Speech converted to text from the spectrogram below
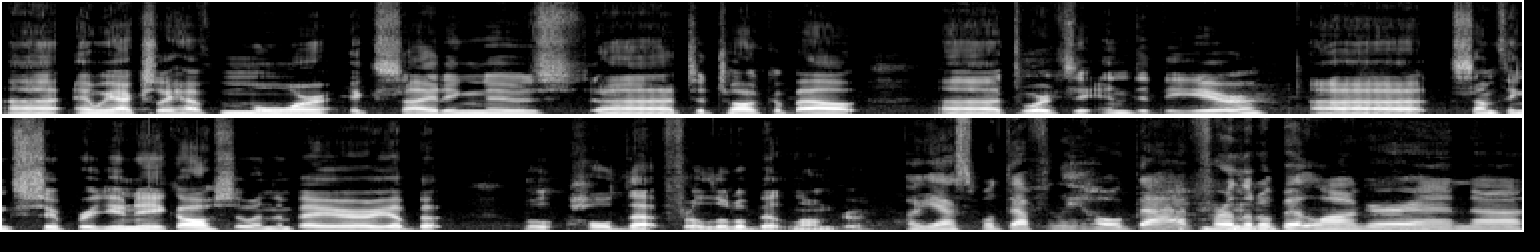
Uh, and we actually have more exciting news uh, to talk about towards the end of the year. something super unique also in the Bay Area, but we'll hold that for a little bit longer. Oh yes, we'll definitely hold that for a little bit longer. And uh,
